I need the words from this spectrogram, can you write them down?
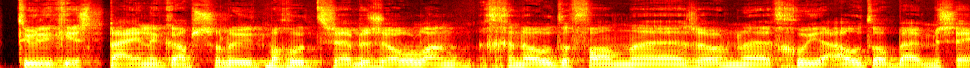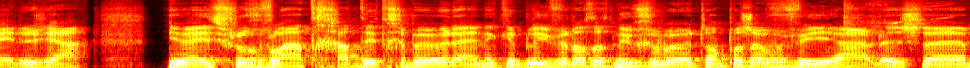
natuurlijk is het pijnlijk, absoluut. Maar goed, ze hebben zo lang genoten van eh, zo'n eh, goede auto bij Mercedes. Ja, je weet vroeg of laat gaat dit gebeuren. En ik heb liever dat het nu gebeurt dan pas over vier jaar. Dus eh,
